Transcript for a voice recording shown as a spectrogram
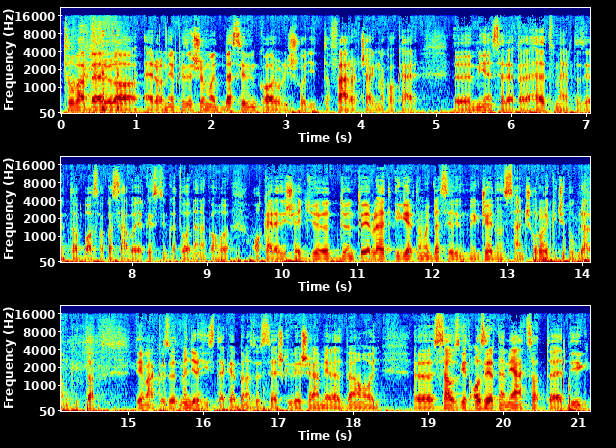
tovább erről, a, erről a mérkőzésről, majd beszélünk arról is, hogy itt a fáradtságnak akár ö, milyen szerepe lehet, mert azért abban a szakaszába érkeztünk a tornának, ahol akár ez is egy döntőér lehet. Ígértem, hogy beszélünk még Jadon Sancho-ról, egy kicsit ugrálunk itt a témák között. Mennyire hisztek ebben az összeesküvés elméletben, hogy Southgate azért nem játszatta eddig,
